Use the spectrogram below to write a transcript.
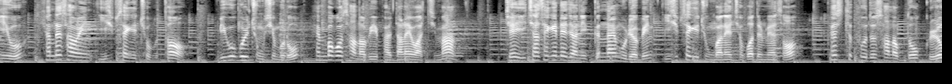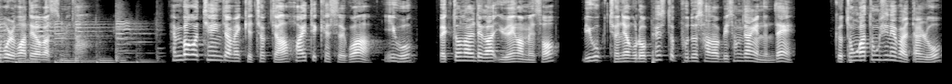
이후 현대사회인 20세기 초부터 미국을 중심으로 햄버거 산업이 발달해 왔지만 제2차 세계대전이 끝날 무렵인 20세기 중반에 접어들면서 패스트푸드 산업도 글로벌화되어 갔습니다. 햄버거 체인점의 개척자 화이트캐슬과 이후 맥도날드가 유행하면서 미국 전역으로 패스트푸드 산업이 성장했는데 교통과 통신의 발달로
